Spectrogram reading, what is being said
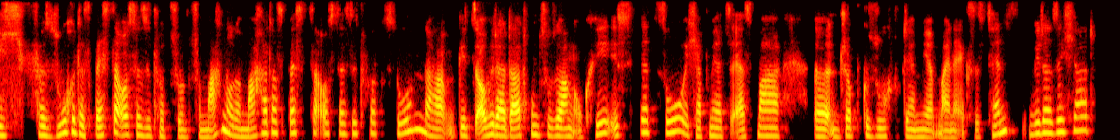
Ich versuche das Beste aus der Situation zu machen oder mache das Beste aus der Situation. Da geht es auch wieder darum zu sagen, okay, ist jetzt so. Ich habe mir jetzt erstmal äh, einen Job gesucht, der mir meine Existenz wieder sichert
